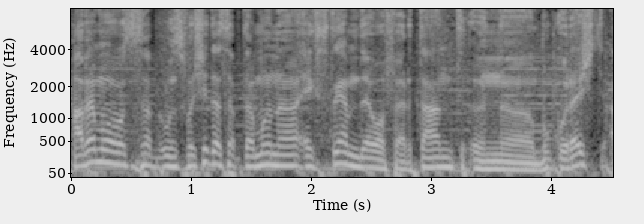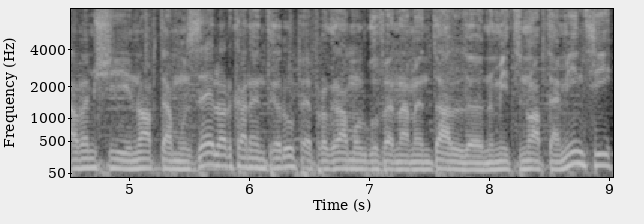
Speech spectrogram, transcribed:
avem o, săp- un sfârșit de săptămână extrem de ofertant în uh, București. Avem și Noaptea Muzeilor Care întrerupe programul guvernamental uh, numit Noaptea Minții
